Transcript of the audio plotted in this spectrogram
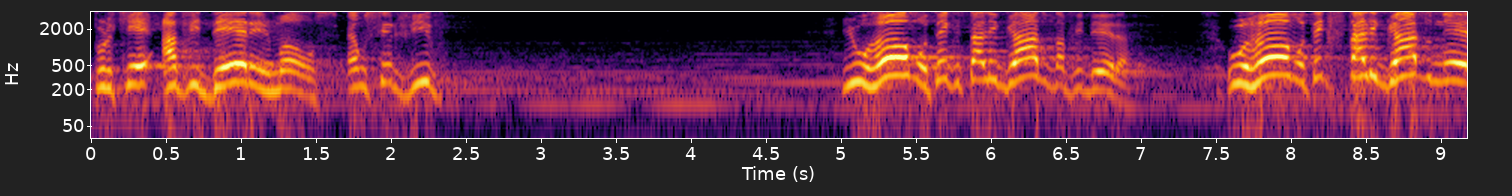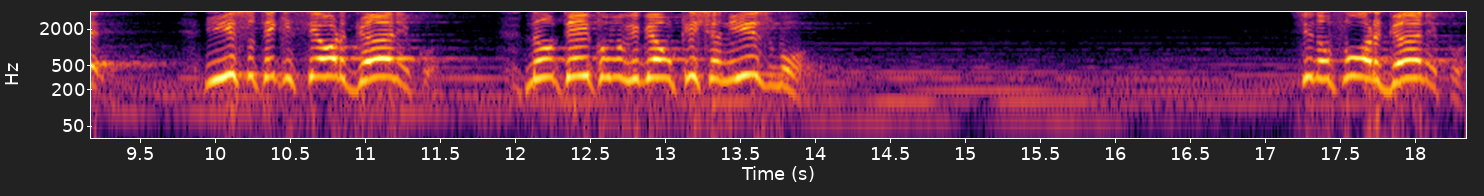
Porque a videira, irmãos, é um ser vivo. E o ramo tem que estar ligado na videira. O ramo tem que estar ligado nele. E isso tem que ser orgânico. Não tem como viver um cristianismo se não for orgânico.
